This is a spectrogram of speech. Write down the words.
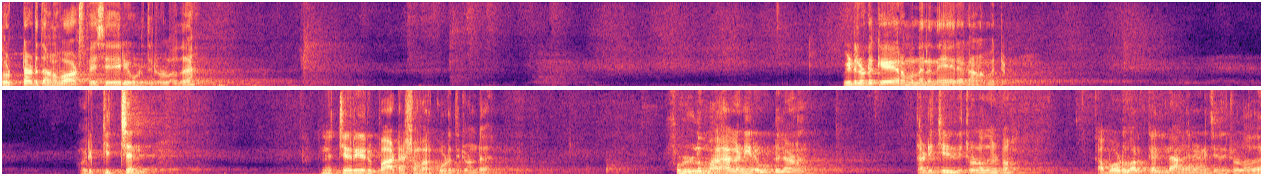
തൊട്ടടുത്താണ് വാട്ട് സ്പേസ് ഏരിയ കൊടുത്തിട്ടുള്ളത്. വീട്ടിലോട്ട് കയറുമ്പോൾ തന്നെ നേരെ കാണാൻ പറ്റും. ഒരു കിച്ചൻ പിന്നെ ചെറിയൊരു പാർട്ടേഷൻ വർക്ക് കൊടുത്തിട്ടുണ്ട്. ഫുള്ള് മഹാഗണിയുടെ വുഡിലാണ് തടി ചെയ്തിട്ടുള്ളത് കേട്ടോ. കബോർഡ് വർക്കെല്ലാം അങ്ങനെയാണ് ചെയ്തിട്ടുള്ളത്.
